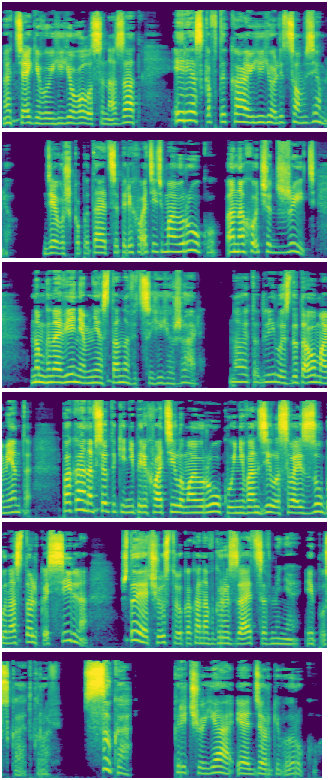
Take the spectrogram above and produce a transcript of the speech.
Оттягиваю ее волосы назад и резко втыкаю ее лицом в землю. Девушка пытается перехватить мою руку. Она хочет жить. На мгновение мне становится ее жаль. Но это длилось до того момента, пока она все-таки не перехватила мою руку и не вонзила свои зубы настолько сильно, что я чувствую, как она вгрызается в меня и пускает кровь. «Сука!» — кричу я и отдергиваю руку.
